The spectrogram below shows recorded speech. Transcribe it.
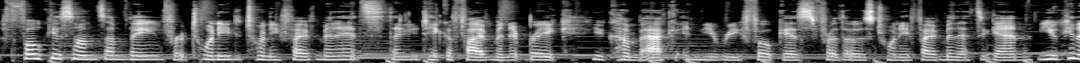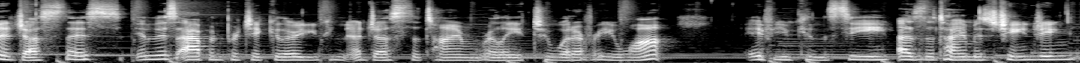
focus on something for 20 to 25 minutes, then you take a five minute break, you come back and you refocus for those 25 minutes again. You can adjust this. In this app in particular, you can adjust the time really to whatever you want if you can see as the time is changing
